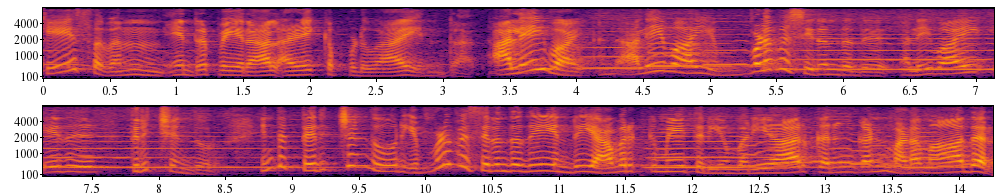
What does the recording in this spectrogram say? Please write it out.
கேசவன் என்ற பெயரால் அழைக்கப்படுவாய் என்றார். அலைவாய் அந்த அலைவாய் எவ்வளவு சிறந்தது. அலைவாய் எது? திருச்செந்தூர். இந்த திருச்செந்தூர் எவ்வளவு சிறந்தது என்று யாவருக்குமே தெரியும். வரியார் கருங்கண் மடமாதர்.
